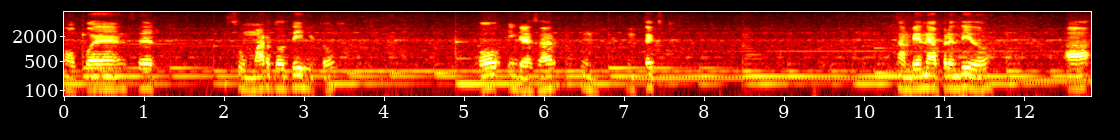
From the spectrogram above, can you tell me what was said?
como pueden ser sumar dos dígitos o ingresar un, texto. También he aprendido a,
